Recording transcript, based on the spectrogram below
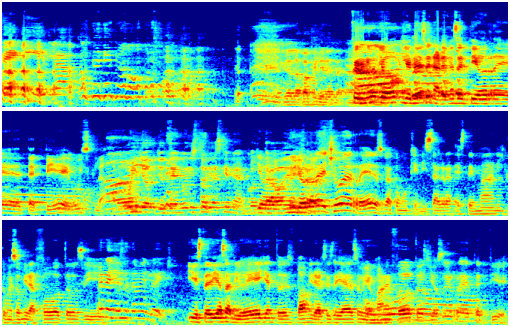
Seguirla. Uy, no. Mira la papelera. Pero uno, yo, yo en el escenario me he sentido re detective, uy, claro. Uy, yo, yo tengo historias que me han Yo, contado. de yo lo he hecho de redes, o sea, como que en Instagram, este man, y comenzó a mirar fotos y... Bueno, yo eso también lo he hecho. Y este día salió ella, entonces va a mirar si ese día subió en Uy, fotos. no. Yo soy re detective.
